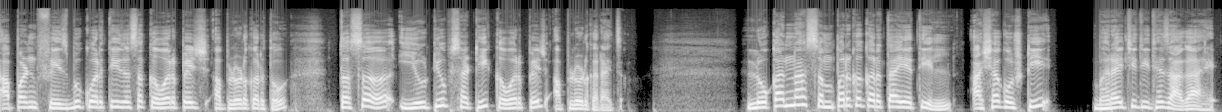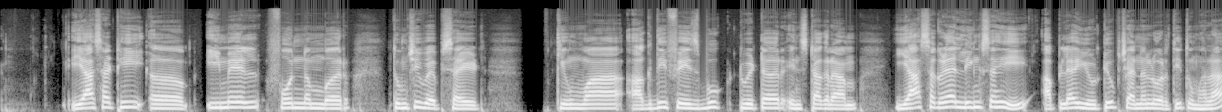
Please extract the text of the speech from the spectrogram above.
आपण फेसबुकवरती जसं कवर पेज अपलोड करतो तसं यूट्यूबसाठी कवर पेज अपलोड करायचं. लोकांना संपर्क करता येतील अशा गोष्टी भरायची तिथे जागा आहे. यासाठी ईमेल फोन नंबर तुमची वेबसाईट किंवा अगदी फेसबुक ट्विटर इंस्टाग्राम या सगळ्या लिंक्सही आपल्या यूट्यूब चॅनलवरती तुम्हाला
